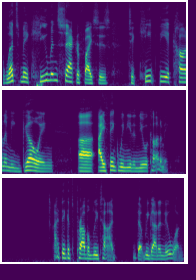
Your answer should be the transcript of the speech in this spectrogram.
let's make human sacrifices to keep the economy going, uh, I think we need a new economy. I think it's probably time that we got a new one.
